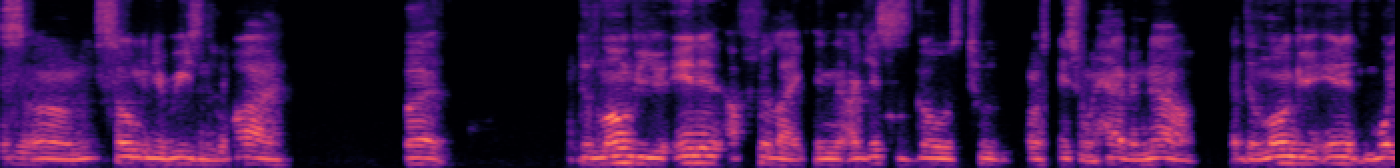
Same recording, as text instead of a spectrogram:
So, um, so many reasons why, but the longer you're in it, I feel like, and I guess this goes to the conversation we're having now, that the longer you're in it, the more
